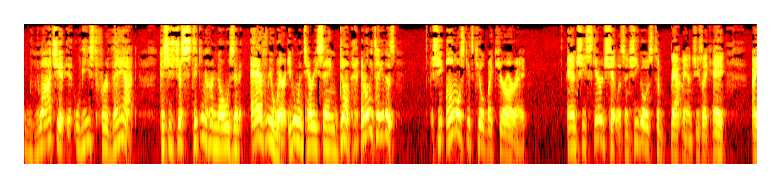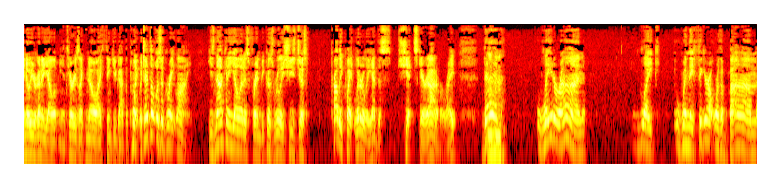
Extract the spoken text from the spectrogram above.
watch it at least for that. Cause she's just sticking her nose in everywhere, even when Terry's saying don't. And let me tell you this, she almost gets killed by Curare, and she's scared shitless, and she goes to Batman, she's like, hey, I know you're gonna yell at me, and Terry's like, no, I think you got the point, which I thought was a great line. He's not gonna yell at his friend because really she's just probably quite literally had this shit scared out of her, right? Then mm-hmm. later on, like when they figure out where the bomb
